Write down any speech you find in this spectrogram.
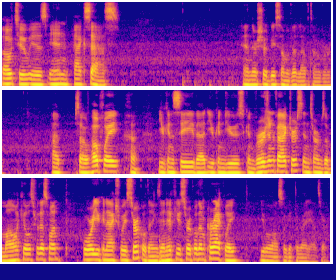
O2 is in excess and there should be some of it left over. Uh, so hopefully you can see that you can use conversion factors in terms of molecules for this one, or you can actually circle things, and if you circle them correctly, you will also get the right answer.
